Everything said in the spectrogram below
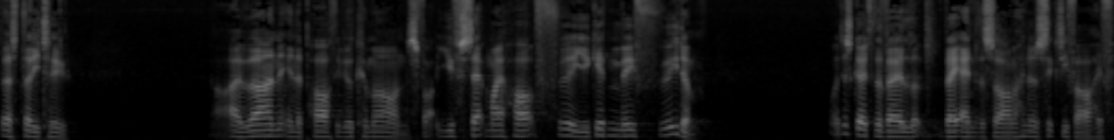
Verse 32 I run in the path of your commands, for you've set my heart free. You've given me freedom. Well, just go to the very, very end of the psalm, 165.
